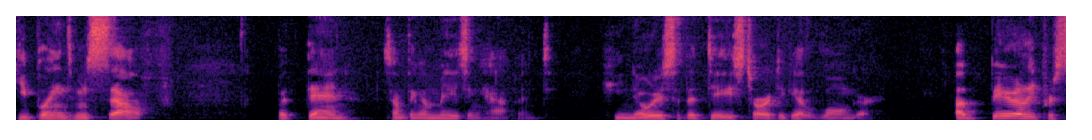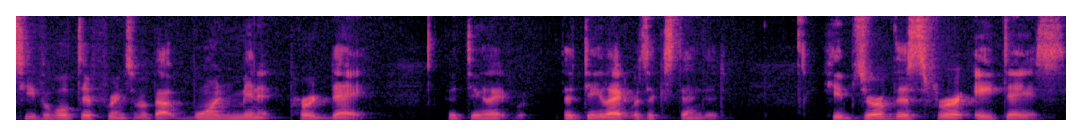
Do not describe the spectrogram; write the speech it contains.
he blamed himself. But then something amazing happened. He noticed that the days started to get longer, a barely perceivable difference of about one minute per day. The daylight, the daylight was extended. He observed this for eight days,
